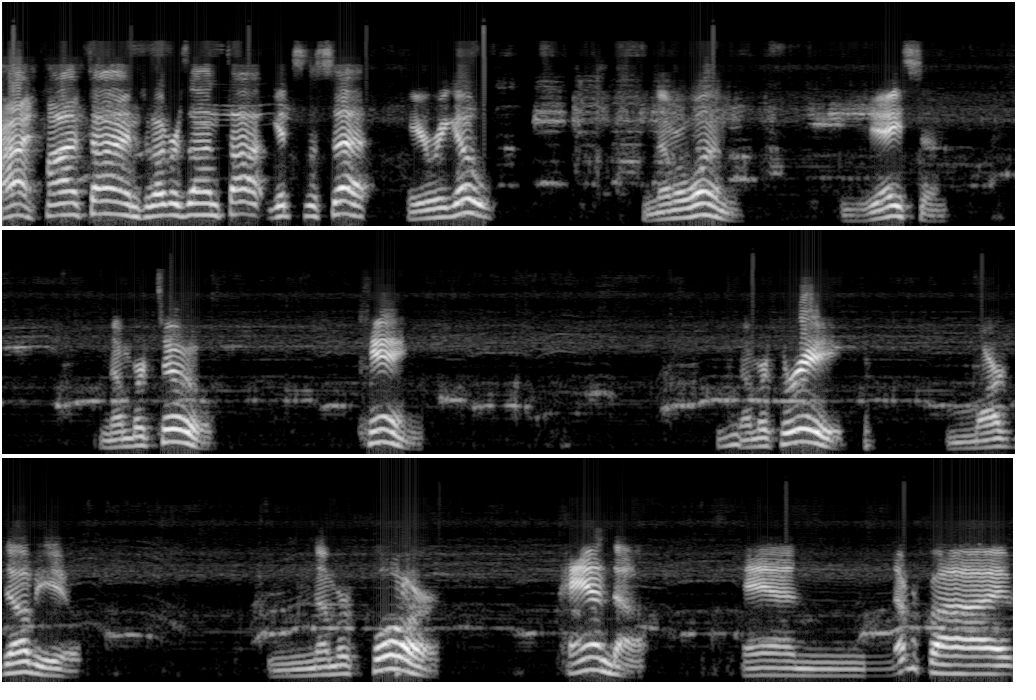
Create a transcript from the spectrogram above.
All right, five times. Whoever's on top gets the set. Here we go. Number one, Jason. Number two, King. Number three, Mark W. Number four, Panda. And number five,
